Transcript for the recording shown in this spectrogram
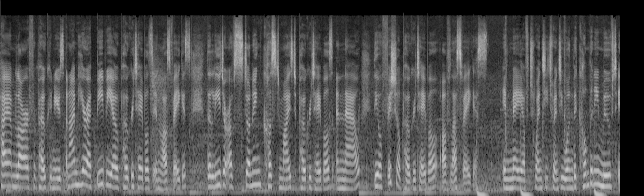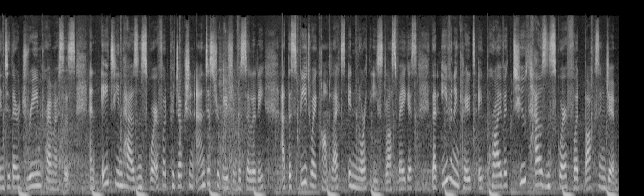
Hi, I'm Laura for Poker News, and I'm here at BBO Poker Tables in Las Vegas, the leader of stunning customized poker tables, and now the official poker table of Las Vegas. In May of 2021, the company moved into their dream premises, an 18,000 square foot production and distribution facility at the Speedway complex in northeast Las Vegas that even includes a private 2,000 square foot boxing gym.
